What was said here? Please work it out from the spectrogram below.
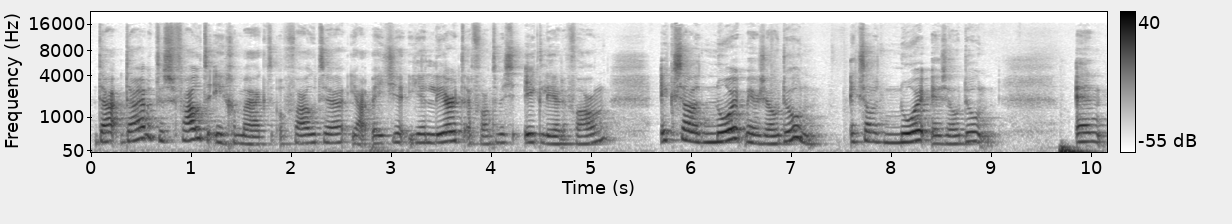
daar, daar heb ik dus fouten in gemaakt. Of fouten, ja, weet je, je leert ervan. Tenminste, ik leer ervan. Ik zal het nooit meer zo doen. Ik zal het nooit meer zo doen. En,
